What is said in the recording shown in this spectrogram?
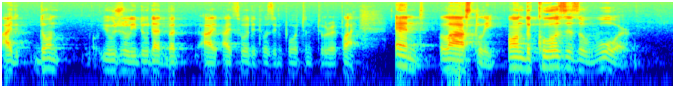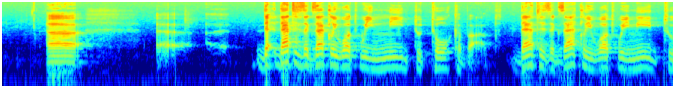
I don't usually do that, but I, I thought it was important to reply. And lastly, on the causes of war, uh, uh, th that is exactly what we need to talk about. That is exactly what we need to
